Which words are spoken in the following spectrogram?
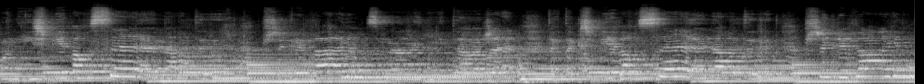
On śpiewał senaty, przygrywając na gitarze. Tak, tak śpiewał senaty, przygrywając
